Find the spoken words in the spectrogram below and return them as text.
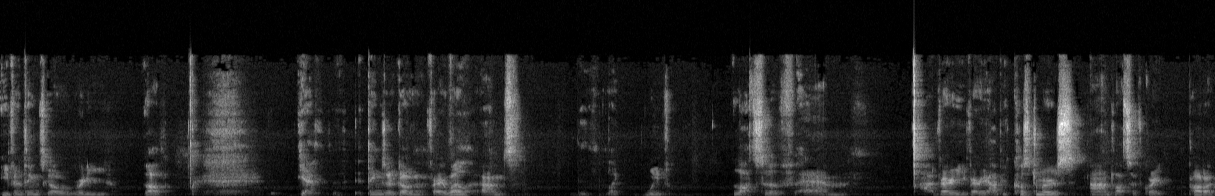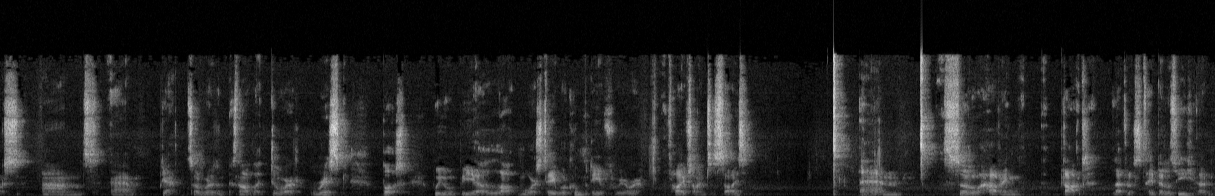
even things go really well. Yeah, things are going very well, and like we've lots of um, very very happy customers and lots of great products and um, yeah, so it's not like there were risk, but we would be a lot more stable company if we were five times the size. Um, so having that level of stability and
